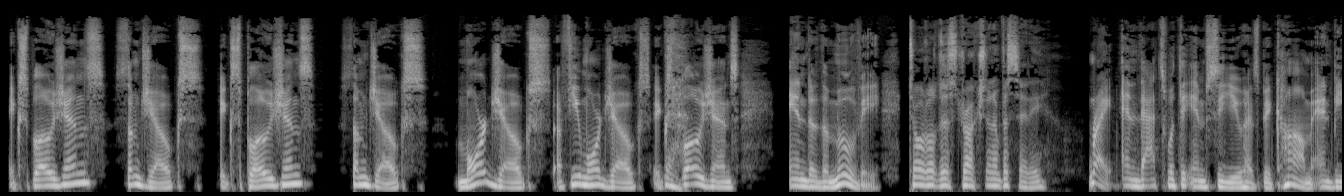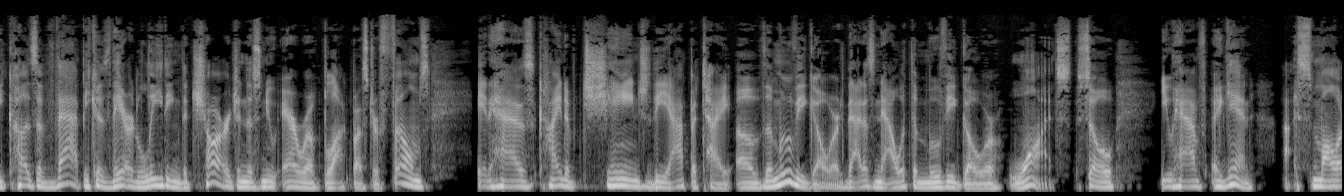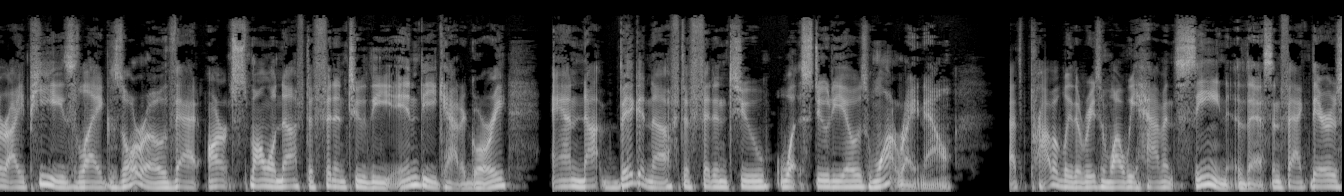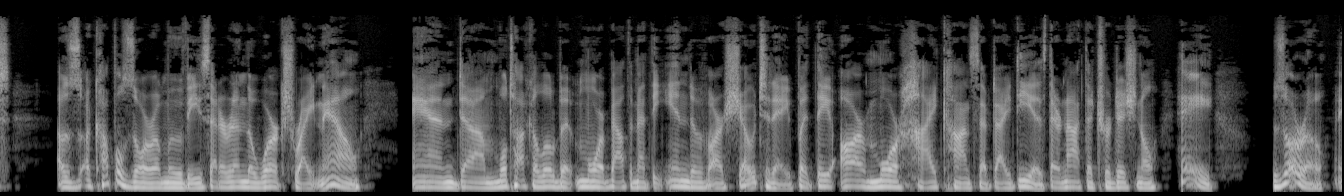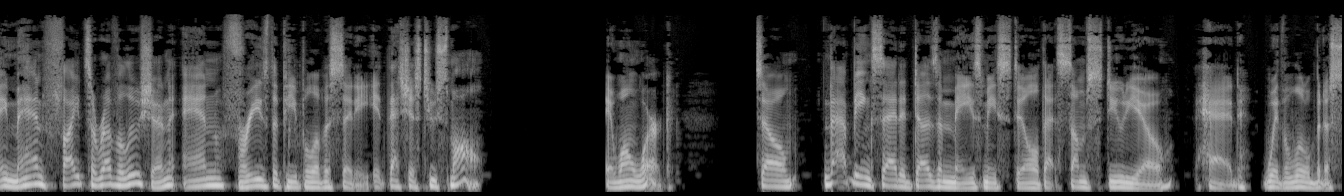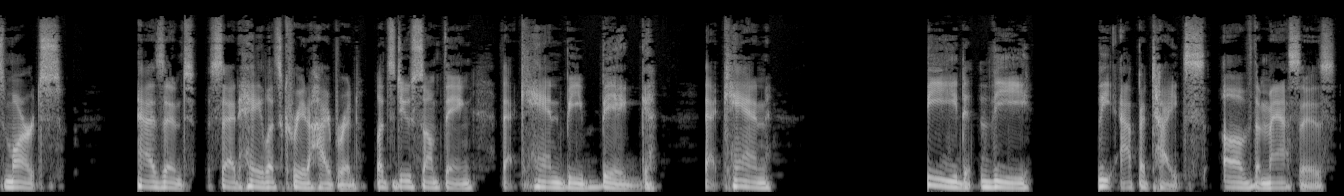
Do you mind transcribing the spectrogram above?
explosions, some jokes, explosions, some jokes, more jokes, a few more jokes, explosions, end of the movie. Total destruction of a city. Right. And that's what the MCU has become. And because of that, because they are leading the charge in this new era of blockbuster films, it has kind of changed the appetite of the moviegoer. That is now what the moviegoer wants. So you have, again, uh, smaller IPs like Zorro that aren't small enough to fit into the indie category and not big enough to fit into what studios want right now. That's probably the reason why we haven't seen this. In fact, there's a couple Zorro movies that are in the works right now. And um, we'll talk a little bit more about them at the end of our show today, but they are more high concept ideas. They're not the traditional, hey, Zorro, a man fights a revolution and frees the people of a city. It, that's just too small. It won't work. So, that being said, it does amaze me still that some studio head with a little bit of smarts hasn't said, hey, let's create a hybrid. Let's do something that can be big, that can feed the the appetites of the masses.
